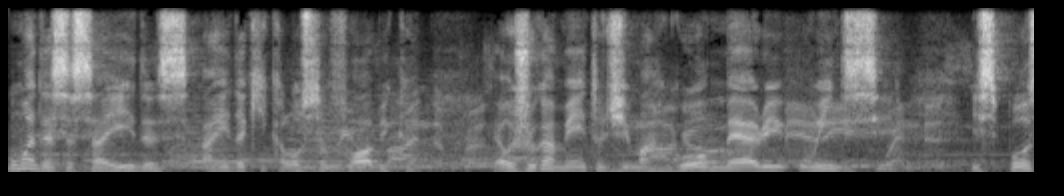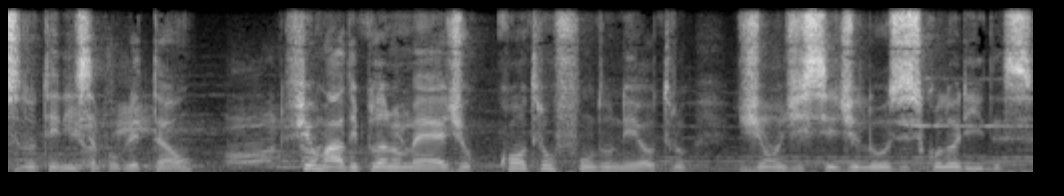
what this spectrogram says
Uma dessas saídas, ainda que claustrofóbica, é o julgamento de Margot Mary Windsor, esposa do tenista pobretão, filmado em plano médio contra um fundo neutro de onde incide luzes coloridas.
